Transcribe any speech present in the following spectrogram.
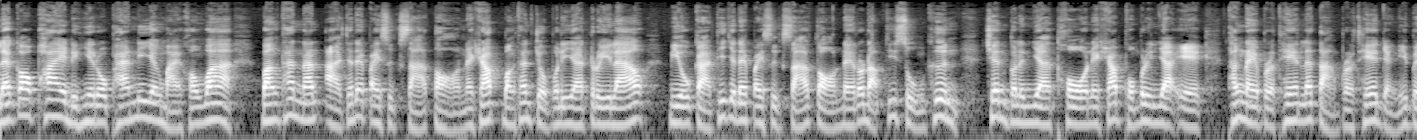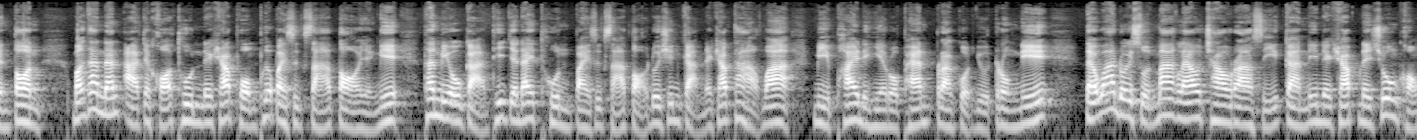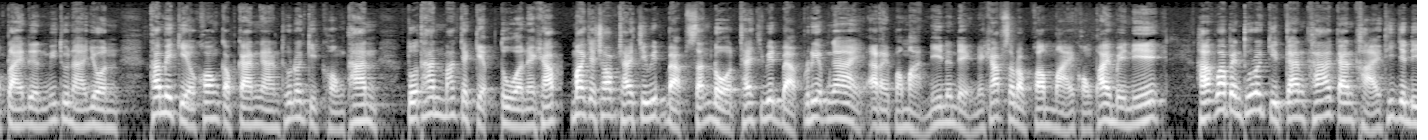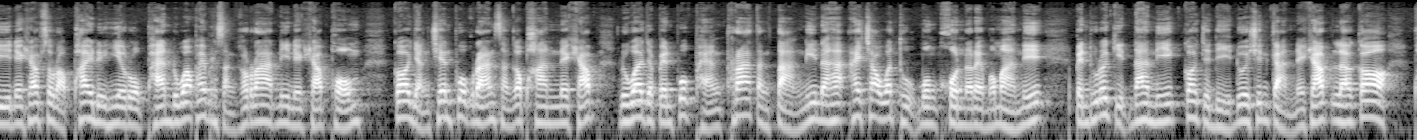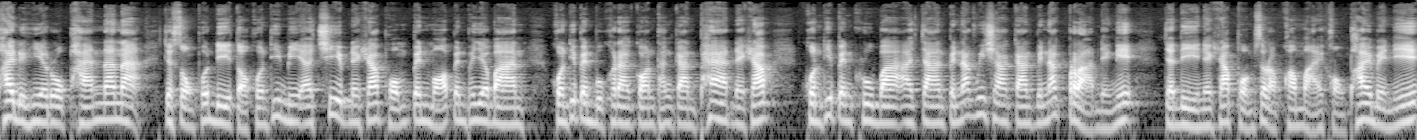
และก็ไพ่เดอะฮีโร่แพนนี่ยังหมายความว่า บางท่านนั้นอาจจะได้ไปศึกษาต่อนะครับ บางท่านจบปริญญาตรีแล้ว มีโอกาสที่จะได้ไปศึกษาต่อในระดับที่สูงขึ้น เช่น ปริญญาโทนะครับ ผมปริญญาเอก ทั้งในประเทศและต่างประเทศอย่างนี้เป็นต้น บางท่านนั้นอาจจะขอทุนนะครับ ผมเพื่อไปศึกษาต่ออย่างนี้ ท่านมีโอกาสที่จะได้ทุนไปศึกษาต่อด้วยเช่นกันนะครับ ถ้าหากว่ามีไพ่เดอะฮีโร่แพนปรากฏอยู่ตรงนี้ แต่ว่าโดยส่วนมากแล้วชาวราศีกันนี่นะครับในช่วงของปลายเดือนมิถุนายน ถ้าไม่เกี่ยวข้องกับการงานธุรกิจของท่าน ตัวท่านมักจะเก็บตัวนะครับ มักจะชอบใช้ชีวิตแบบสันโดษใช้ชีวิตแบบเรียบง่ายอะไรประมาณนี้นั่นเองนะครับสำหรับความหมายของไพ่ใบนี้ หากว่าเป็นธุรกิจการค้าการขายที่จะดีนะครับสำหรับไพ่เดอะฮีโร่แพนหรือว่าไพ่พระสังฆราชนี่นะครับผมก็อย่างเช่นพวกร้านสังฆพันธ์นะครับหรือว่าจะเป็นพวกแผงพระต่างๆ นี่นะฮะให้เช่าวัตถุมงคลอะไรประมาณนี้ เป็นธุรกิจด้านนี้ก็จะดีด้วยเช่นกันนะครับแล้วก็ไพ่เดอะฮีโร่แพนนั่นนะจะส่งผลดีต่อคนที่มีอาชีพนะครับผมเป็นหมอเป็นพยาบาล คนที่เป็นบุคลากรทางการแพทย์นะครับ คนที่เป็นครูบาอาจารย์ เป็นนักวิชาการเป็นนักปราชญ์อย่างนี้ จะดีนะครับผมสำหรับความหมายของไพ่ใบนี้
